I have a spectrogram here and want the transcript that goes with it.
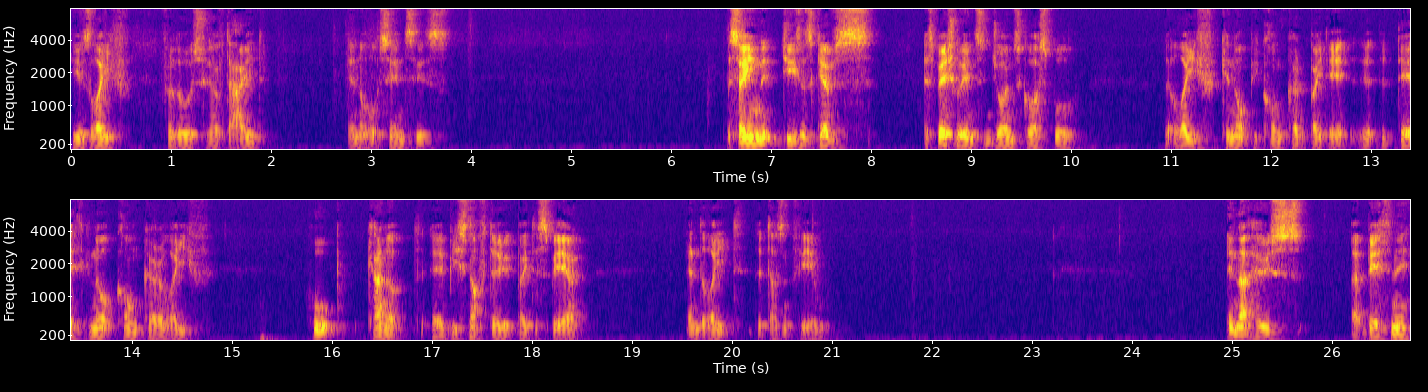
He is life for those who have died in all senses. The sign that Jesus gives, especially in St John's Gospel, that life cannot be conquered by death, that death cannot conquer life. Hope cannot uh, be snuffed out by despair in the light that doesn't fail. in that house at Bethany,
